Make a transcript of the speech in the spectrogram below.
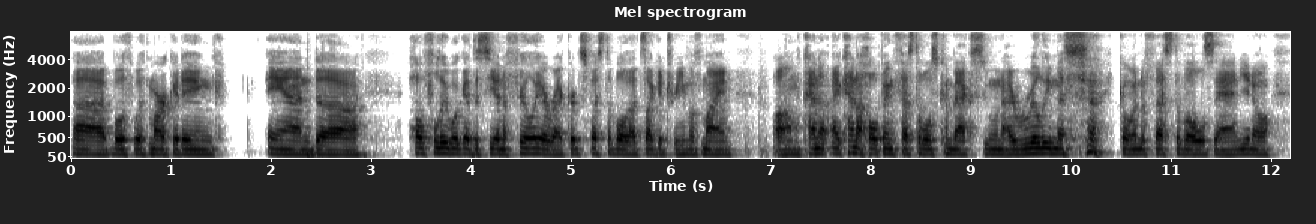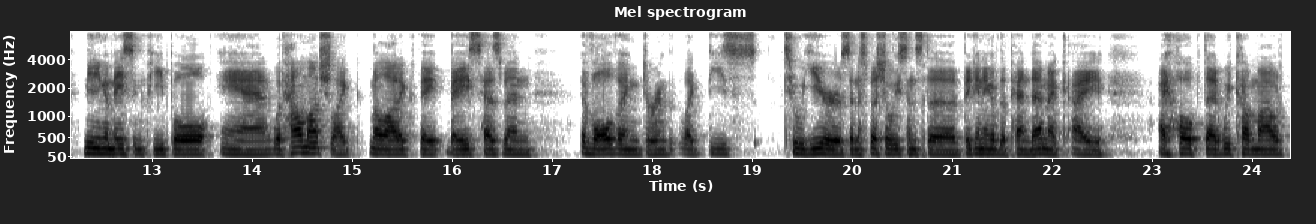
uh, both with marketing and uh, hopefully we'll get to see an Ophelia Records festival. That's like a dream of mine. Um, kind of, I kind of hoping festivals come back soon. I really miss going to festivals and you know meeting amazing people. And with how much like melodic ba- bass has been evolving during like these two years, and especially since the beginning of the pandemic, I I hope that we come out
